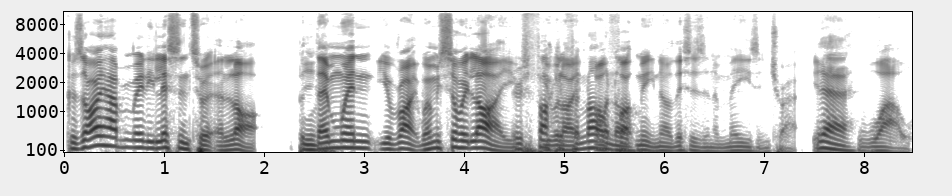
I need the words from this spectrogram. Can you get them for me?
because I haven't really listened to it a lot. But Yeah. then when you're right, when we saw it live, It was you fucking were like, phenomenal. "Oh fuck me, no, this is an amazing track." Yeah. Wow.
